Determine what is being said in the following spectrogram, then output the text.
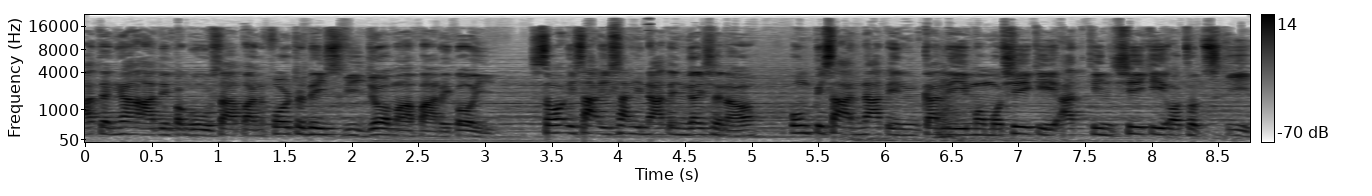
At yan nga ang ating pag-uusapan for today's video mga parikoy. So isa-isahin natin guys ano? Umpisaan natin kali Momoshiki at Kinshiki Otsutsuki.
